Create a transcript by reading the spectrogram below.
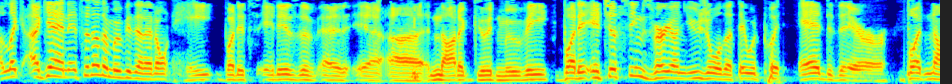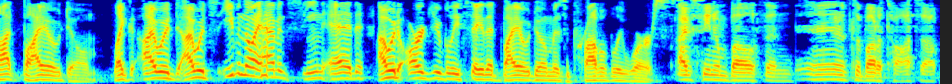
like, again, it's another movie that I don't hate, but it's, it is a, a, a uh, not a good movie. But it, it just seems very unusual that they would put Ed there, but not Biodome. Like, I would, I would, even though I haven't seen Ed, I would arguably say that Biodome is probably worse. I've seen them both, and eh, it's about a toss-up.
